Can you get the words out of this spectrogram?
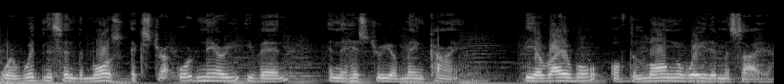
were witnessing the most extraordinary event in the history of mankind the arrival of the long awaited Messiah.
